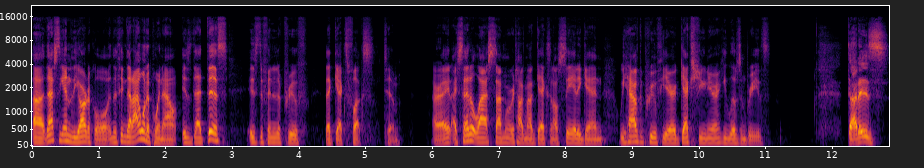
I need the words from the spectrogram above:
Uh, that's the end of the article. And the thing that I want to point out is that this is definitive proof that Gex fucks, Tim. All right. I said it last time when we were talking about Gex, and I'll say it again. We have the proof here. Gex Jr., he lives and breathes. That is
